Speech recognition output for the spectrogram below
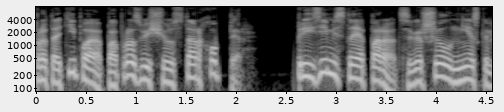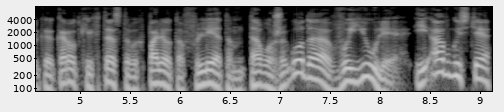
прототипа по прозвищу Starhopper. Приземистый аппарат совершил несколько коротких тестовых полетов летом того же года в июле и августе,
